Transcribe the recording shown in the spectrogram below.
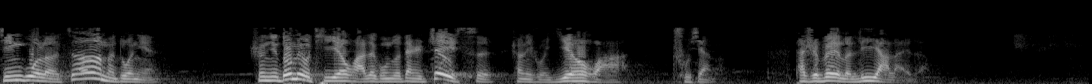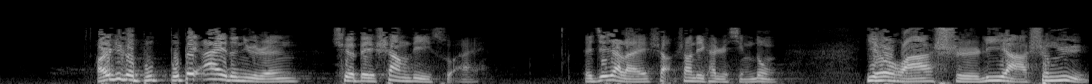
经过了这么多年，圣经都没有提耶和华在工作，但是这次上帝说耶和华出现了，他是为了利亚来的，而这个不不被爱的女人却被上帝所爱，所以接下来上上帝开始行动，耶和华使利亚生育。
